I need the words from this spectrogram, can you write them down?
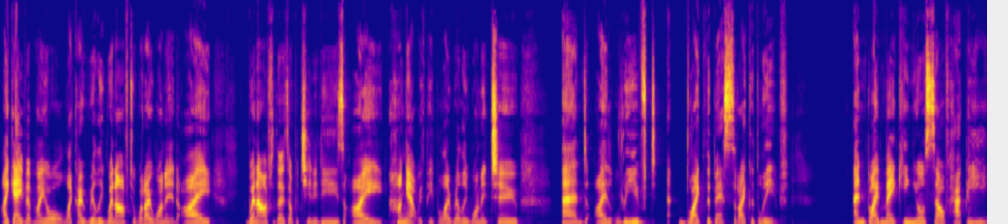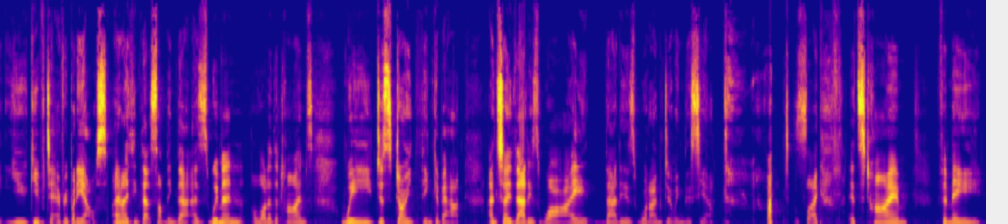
I gave it my all? Like, I really went after what I wanted. I went after those opportunities. I hung out with people I really wanted to. And I lived like the best that I could live. And by making yourself happy, you give to everybody else. And I think that's something that as women, a lot of the times we just don't think about. And so that is why that is what I'm doing this year. I'm just like, it's time for me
